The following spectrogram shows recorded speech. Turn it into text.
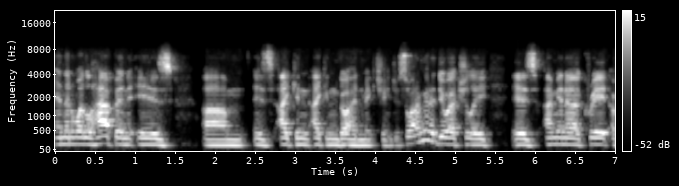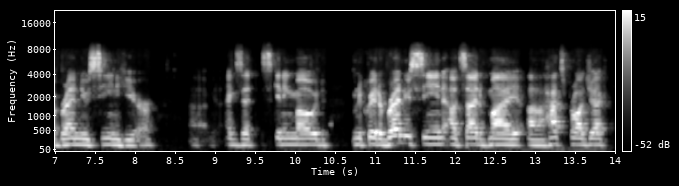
And then what will happen is um, is I can I can go ahead and make changes. So what I'm going to do actually is I'm going to create a brand new scene here. Uh, exit skinning mode. I'm going to create a brand new scene outside of my uh, hats project.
